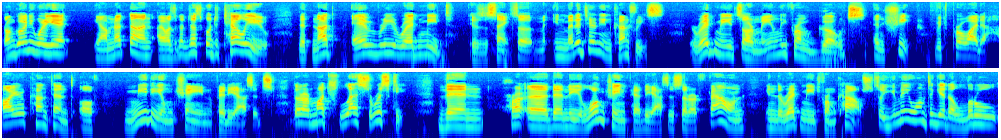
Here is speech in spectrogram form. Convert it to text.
Don't go anywhere yet. Yeah, I'm not done. I was just going to tell you that not every red meat is the same. So, in Mediterranean countries, red meats are mainly from goats and sheep, which provide a higher content of medium chain fatty acids that are much less risky than uh, than the long chain fatty acids that are found in the red meat from cows. So you may want to get a little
